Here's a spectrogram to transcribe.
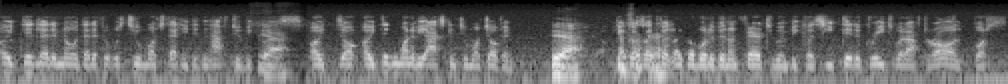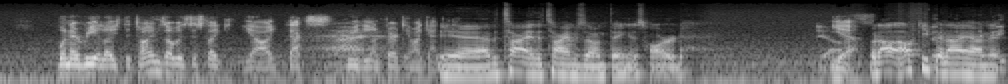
I did let him know that if it was too much, that he didn't have to because I don't, I didn't want to be asking too much of him Yeah. Because okay. I felt like I would have been unfair to him because he did agree to it after all. But when I realized the times, I was just like, yeah, I, that's really unfair to him. I can't. do that. Yeah. The time the time zone thing is hard, yeah. Yeah. but I'll, I'll keep an eye on it.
